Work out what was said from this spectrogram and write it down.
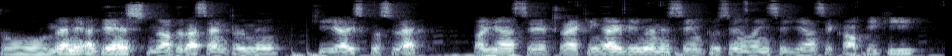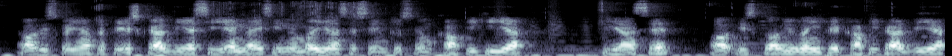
तो मैंने अगेंस्ट नादरा सेंटर में किया इसको सिलेक्ट और यहाँ से ट्रैकिंग आईडी मैंने सेम टू सेम वहीं से यहाँ से कॉपी की और इसको यहाँ पे पेश कर दिया। सी एन आई सी नंबर यहाँ से सेम टू सेम कॉपी किया, यहाँ से और इसको भी वहीं पे कॉपी कर दिया।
